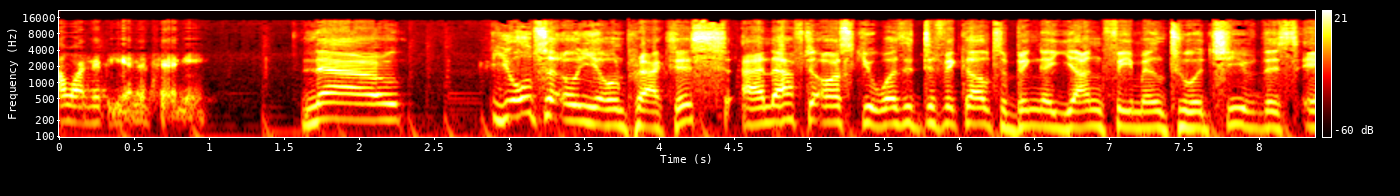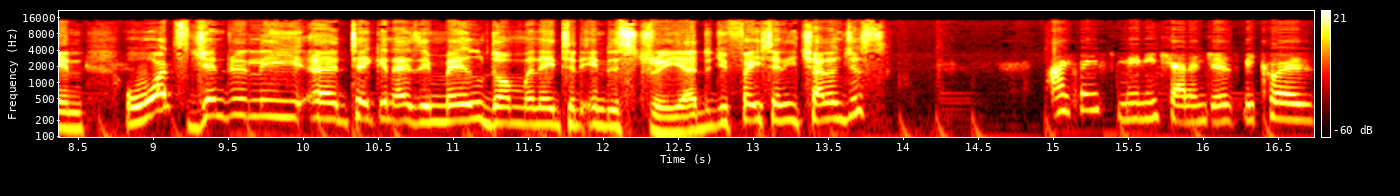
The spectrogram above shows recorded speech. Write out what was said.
I want to be an attorney. Now, you also own your own practice, and I have to ask you, was it difficult to bring a young female to achieve this in what's generally uh, taken as a male-dominated industry? Uh, did you face any challenges? I faced many challenges because,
